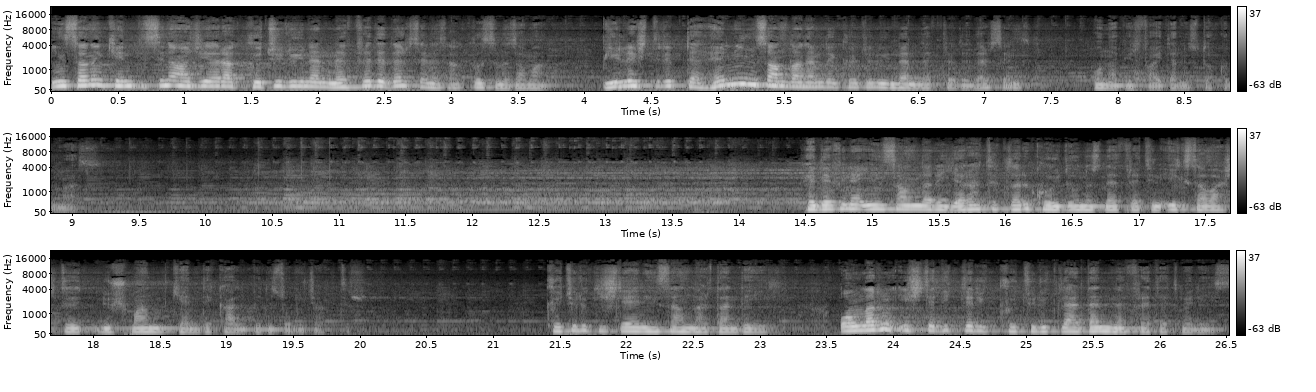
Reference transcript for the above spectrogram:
İnsanın kendisine acıyarak kötülüğünden nefret ederseniz haklısınız ama birleştirip de hem insandan hem de kötülüğünden nefret ederseniz ona bir faydanız dokunmaz. Hedefine insanları, yaratıkları koyduğunuz nefretin ilk savaştığı düşman kendi kalbiniz olacaktır. Kötülük işleyen insanlardan değil, onların işledikleri kötülüklerden nefret etmeliyiz.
